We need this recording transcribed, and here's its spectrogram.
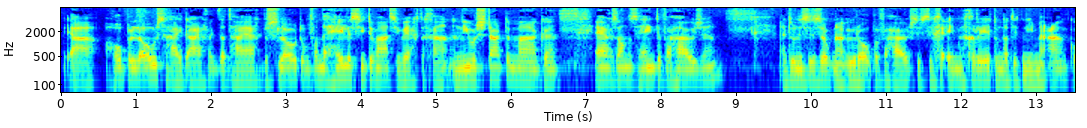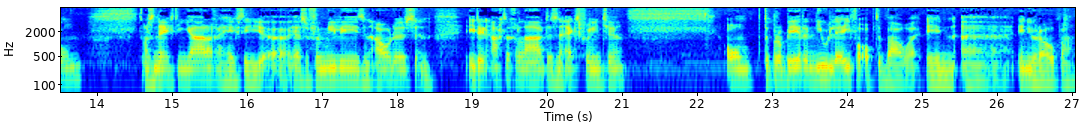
ja, hopeloosheid eigenlijk. Dat hij eigenlijk besloot om van de hele situatie weg te gaan. Een nieuwe start te maken. Ergens anders heen te verhuizen. En toen is hij dus ook naar Europa verhuisd. Is hij geëmigreerd omdat het niet meer aankon. Als 19-jarige heeft hij uh, ja, zijn familie, zijn ouders en iedereen achtergelaten. Zijn ex-vriendje om te proberen nieuw leven op te bouwen in, uh, in Europa.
